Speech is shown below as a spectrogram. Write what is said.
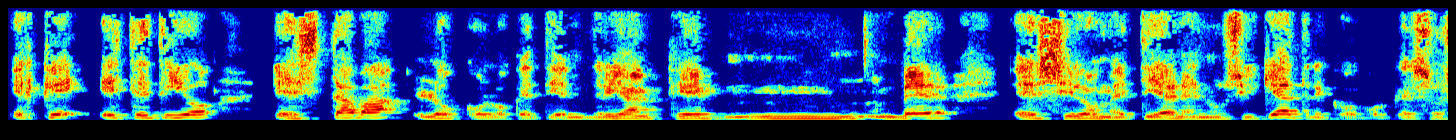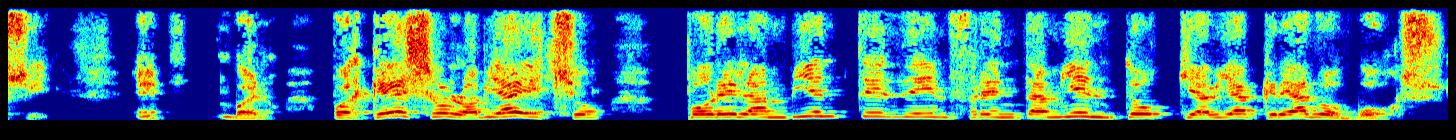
es que este tío estaba loco. Lo que tendrían que mm, ver es si lo metían en un psiquiátrico, porque eso sí. ¿eh? Bueno, pues que eso lo había hecho por el ambiente de enfrentamiento que había creado Vox.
